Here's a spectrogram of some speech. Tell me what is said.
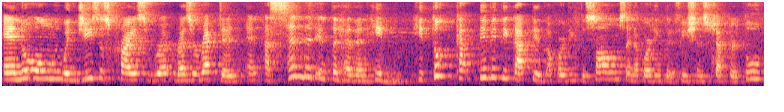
And noong when Jesus Christ re- resurrected and ascended into heaven, he he took captivity captive according to Psalms and according to Ephesians chapter 2.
